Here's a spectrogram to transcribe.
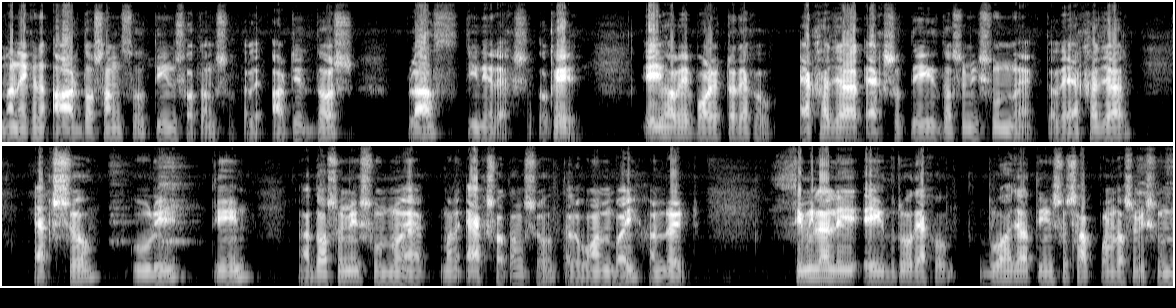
মানে এখানে আট দশাংশ, তিন শতাংশ, তাহলে আটের দশ প্লাস তিনের একশো, ওকে? এইভাবে পরেরটা দেখো, এক হাজার একশো তেইশ দশমিক শূন্য এক, তাহলে এক হাজার একশো কুড়ি তিন, আর দশমিক শূন্য এক মানে এক শতাংশ, তাহলে ওয়ান বাই হান্ড্রেড। সিমিলারলি এই দুটো দেখো দু হাজার তিনশো ছাপ্পান্ন দশমিক শূন্য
